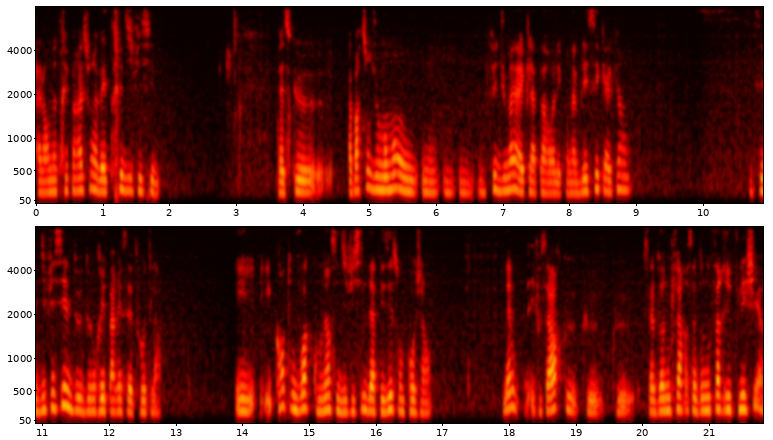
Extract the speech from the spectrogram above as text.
alors notre réparation va être très difficile. Parce que à partir du moment où on, fait du mal avec la parole et qu'on a blessé quelqu'un, c'est difficile de, réparer cette faute-là. et, quand on voit combien c'est difficile d'apaiser son prochain, il faut savoir que, ça, doit nous faire, réfléchir.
